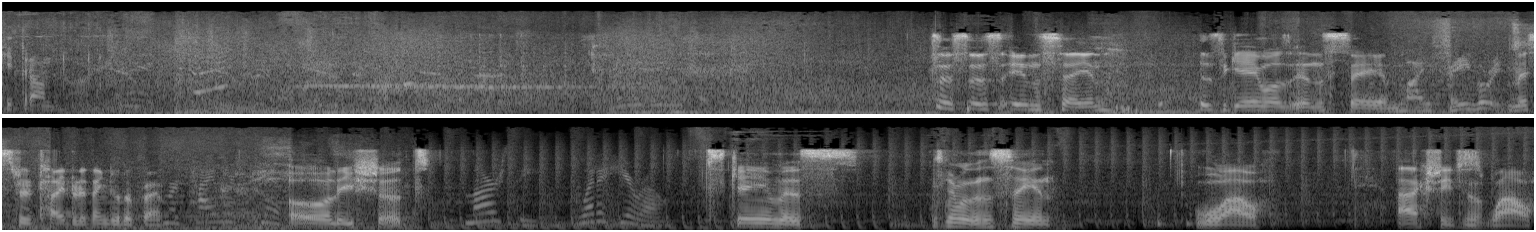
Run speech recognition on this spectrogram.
Хитрон. This is insane. This game was insane. My favorite. Mr. Tiger, thank you for the prime. Holy shit. Marcy, what a hero. This game is. This game was insane. Wow. Actually, just wow.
